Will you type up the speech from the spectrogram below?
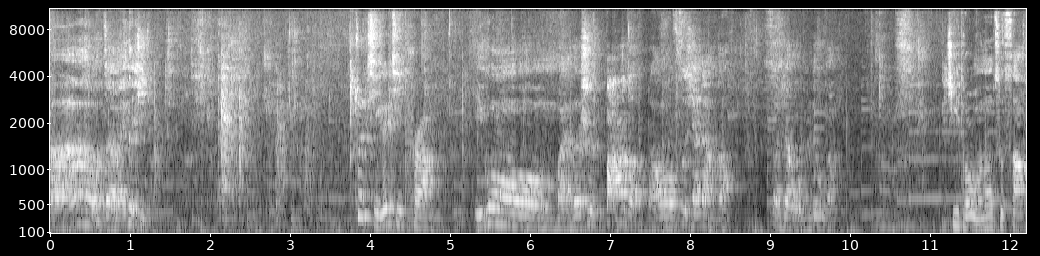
啊，我再来一个鸡腿。做几个鸡腿啊？一共买的是八个，然后四选两个，剩下我们六个。鸡腿我能吃仨。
